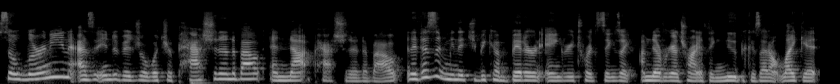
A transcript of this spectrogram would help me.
So, learning as an individual what you're passionate about and not passionate about. And it doesn't mean that you become bitter and angry towards things like, I'm never going to try anything new because I don't like it.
